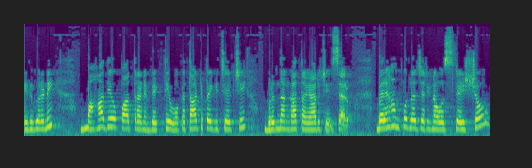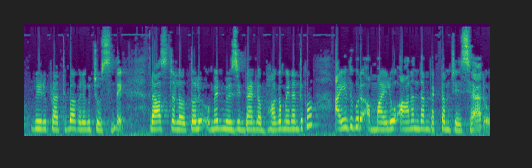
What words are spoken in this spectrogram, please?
ఐదుగురిని మహాదేవ్ పాత్ర అనే వ్యక్తి ఒక తాటిపైకి చేర్చి బృందంగా తయారు చేశారు. బెరహంపూర్లో జరిగిన ఓ స్టేజ్ షో వీరి ప్రతిభ వెలుగు చూసింది. రాష్ట్రంలో తొలి ఉమెన్ మ్యూజిక్ బ్యాండ్లో భాగమైనందుకు ఐదుగురు అమ్మాయిలు ఆనందం వ్యక్తం చేశారు.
